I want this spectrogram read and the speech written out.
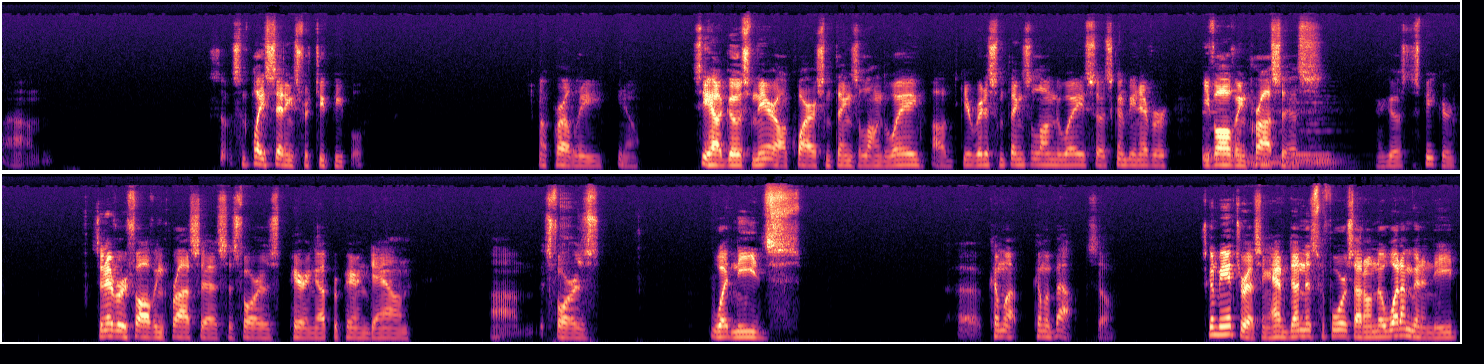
um, so, some place settings for two people. I'll probably, you know, see how it goes from there. I'll acquire some things along the way. I'll get rid of some things along the way. So it's going to be an ever evolving process. There goes the speaker. It's an ever evolving process as far as pairing up or pairing down, um, as far as what needs uh, come up, come about. So it's going to be interesting. I haven't done this before, so I don't know what I'm going to need.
